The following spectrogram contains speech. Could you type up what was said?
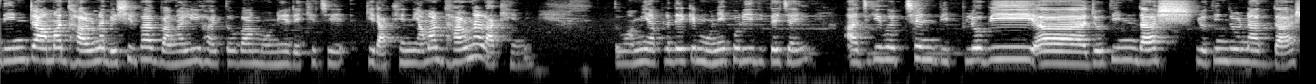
দিনটা আমার ধারণা বেশিরভাগ বাঙালি হয়তো বা মনে রেখেছে কি রাখেনি আমার ধারণা রাখেনি। তো আমি আপনাদেরকে মনে করিয়ে দিতে চাই আজকে হচ্ছেন বিপ্লবী যতীন দাস, যতীন্দ্রনাথ দাস।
